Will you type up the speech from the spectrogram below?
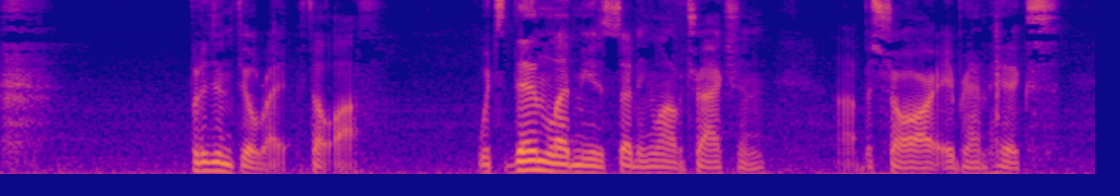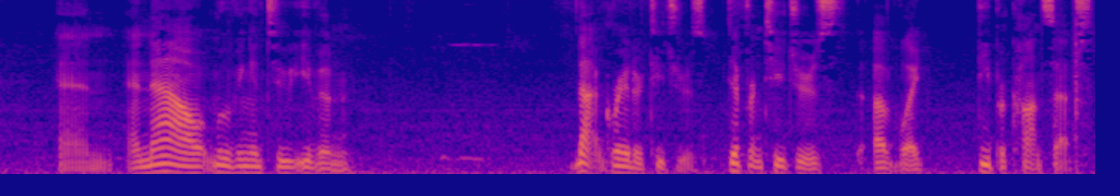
But it didn't feel right. It felt off. Which then led me to studying law of attraction, uh, Bashar, Abraham Hicks, and and now moving into even not greater teachers, different teachers of like deeper concepts.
